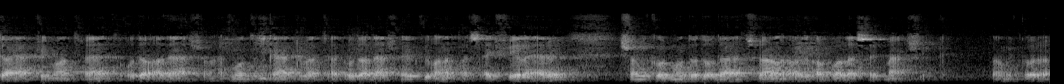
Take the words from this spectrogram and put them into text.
Gayatri mantrát odaadáson, hát mondta Gayatri mantrát odaadás nélkül, annak lesz egyféle erő, és amikor mondod odaadással, abban lesz egy másik. Amikor a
